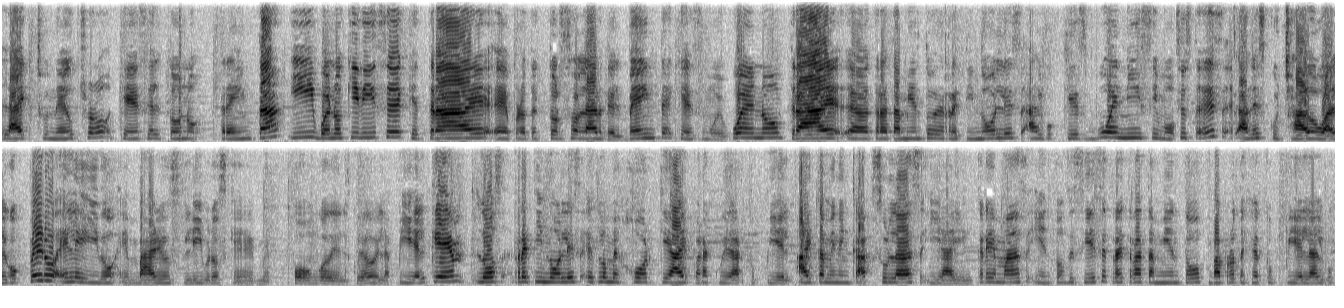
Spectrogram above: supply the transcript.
Like to Neutral, que es el tono 30. Y bueno, aquí dice que trae eh, protector solar del 20, que es muy bueno. Trae eh, tratamiento de retinoles, algo que es buenísimo. Si ustedes han escuchado algo, pero he leído en varios libros que me pongo del cuidado de la piel, que los retinoles es lo mejor que hay para cuidar tu piel. Hay también en cápsulas y hay en cremas. Y entonces si ese trae tratamiento, va a proteger tu piel, algo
